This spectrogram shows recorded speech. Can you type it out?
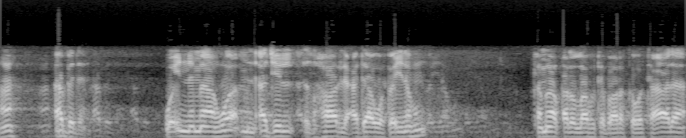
ها؟ أبدا. وإنما هو من أجل إظهار العداوة بينهم. كما قال الله تبارك وتعالى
